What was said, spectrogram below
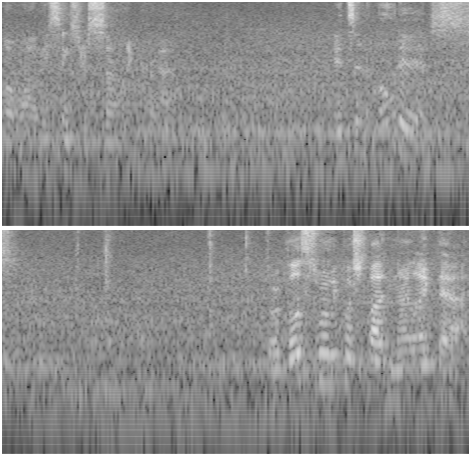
Oh wow, these things just sound like crap. It's an Otis. Door closes when we push the button. I like that.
